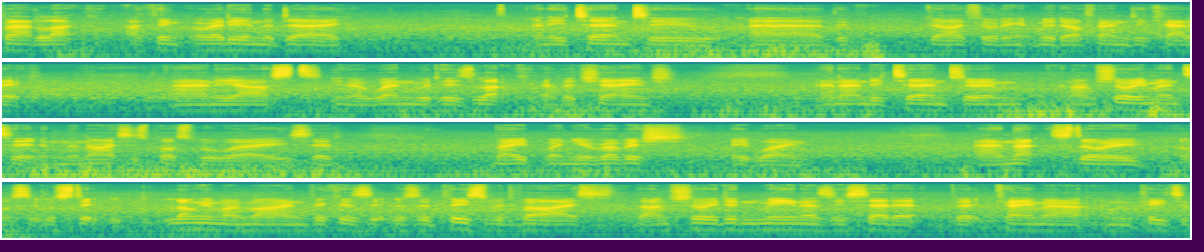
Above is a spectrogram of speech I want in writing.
bad luck, I think, already in the day. And he turned to uh, the guy fielding at mid off, Andy Caddick, and he asked, you know, when would his luck ever change? And Andy turned to him, and I'm sure he meant it in the nicest possible way. He said, "Mate, when you're rubbish, it won't." And that story obviously will stick long in my mind because it was a piece of advice that I'm sure he didn't mean as he said it, but came out, and Peter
